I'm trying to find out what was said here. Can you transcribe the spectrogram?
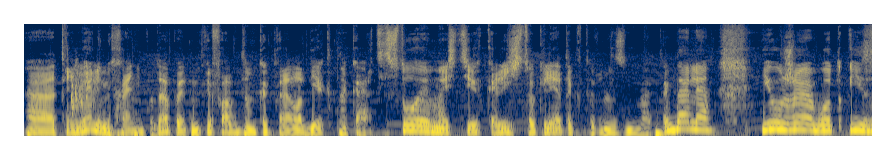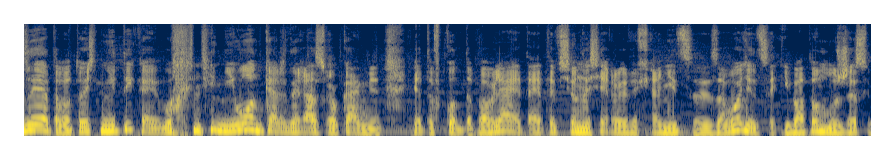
э, механику, да, поэтому префаб там, как правило, объект на карте. Стоимость их, количество клеток, которые они занимают и так далее. И уже вот из этого, то есть не ты, не он каждый раз руками это в код добавляет, а это все на сервере хранится, заводится, и потом уже собирается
